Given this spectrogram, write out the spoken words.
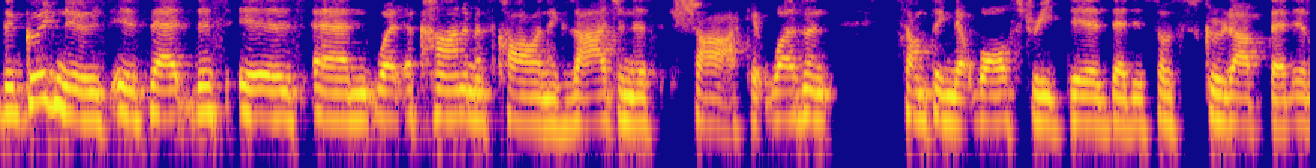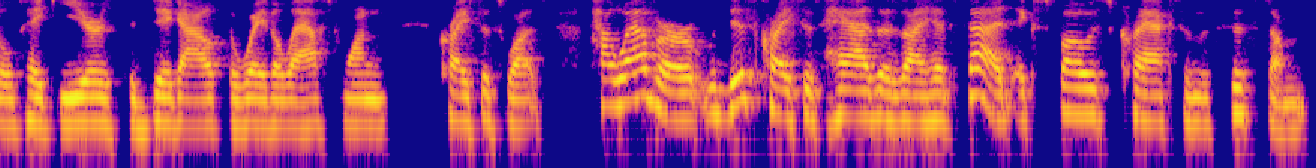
The good news is that this is an what economists call an exogenous shock. It wasn't something that Wall Street did that is so screwed up that it'll take years to dig out the way the last one crisis was. However, this crisis has, as I have said, exposed cracks in the system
